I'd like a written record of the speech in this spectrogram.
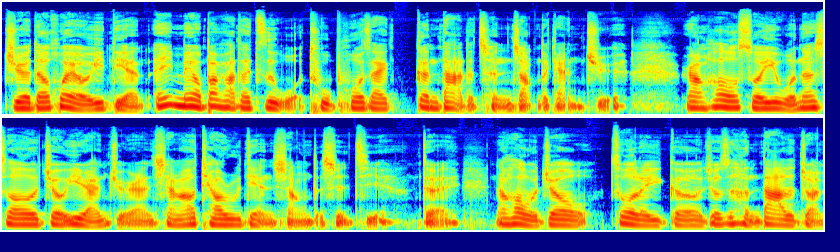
觉得会有一点哎，没有办法再自我突破，在更大的成长的感觉。然后，所以我那时候就毅然决然想要跳入电商的世界。对，然后我就做了一个就是很大的转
